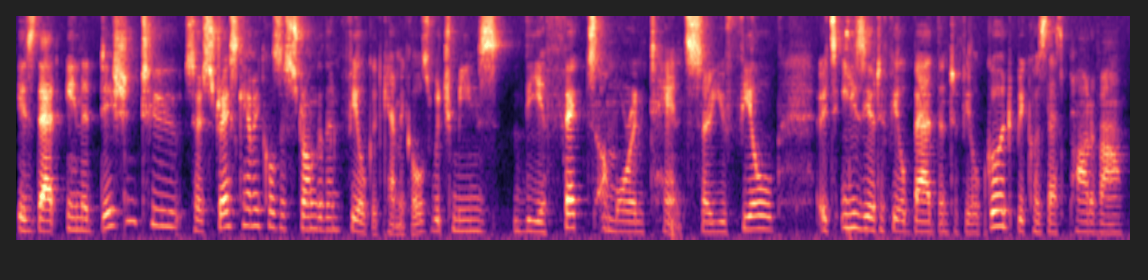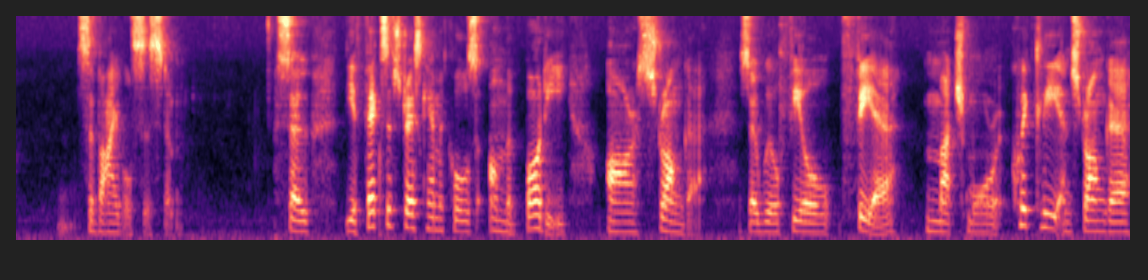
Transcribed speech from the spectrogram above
is that in addition to so stress chemicals are stronger than feel good chemicals which means the effects are more intense. So you feel it's easier to feel bad than to feel good because that's part of our survival system so the effects of stress chemicals on the body are stronger. So we'll feel fear much more quickly and stronger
